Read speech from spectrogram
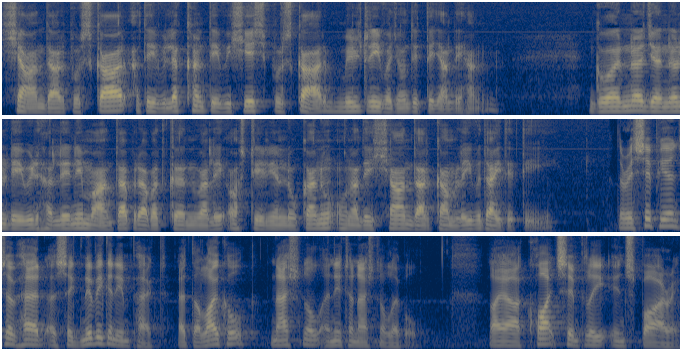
ਸ਼ਾਨਦਾਰ ਪੁਰਸਕਾਰ ਅਤੇ ਵਿਲੱਖਣ ਤੇ ਵਿਸ਼ੇਸ਼ ਪੁਰਸਕਾਰ ਮਿਲਟਰੀ ਵਜੋਂ ਦਿੱਤੇ ਜਾਂਦੇ ਹਨ ਗਵਰਨਰ ਜਨਰਲ ਡੇਵਿਡ ਹਰਲੇ ਨੇ ਮਾਨਤਾ ਪ੍ਰਾਪਤ ਕਰਨ ਵਾਲੇ ਆਸਟ੍ਰੇਲੀਅਨ ਲੋਕਾਂ ਨੂੰ ਉਹਨਾਂ ਦੇ ਸ਼ਾਨਦਾਰ ਕੰਮ ਲਈ ਵਧਾਈ ਦਿੱਤੀ The recipients have had a significant impact at the local, national, and international level. They are quite simply inspiring.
